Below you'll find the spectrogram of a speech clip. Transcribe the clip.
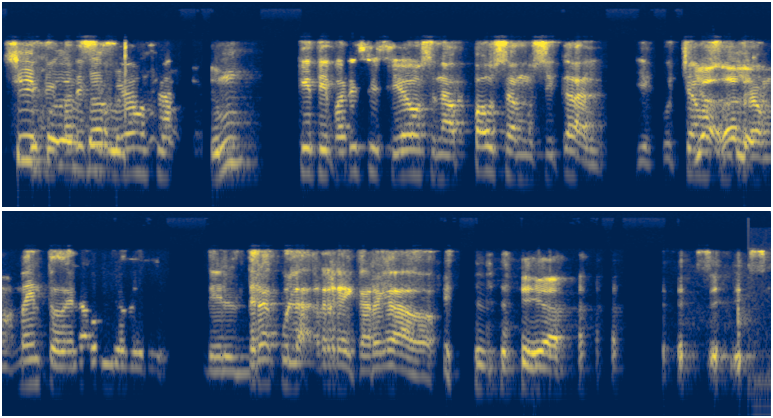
sí, pueden verlo. ¿Mm? ¿Qué te parece si vamos a una pausa musical y escuchamos un momento del audio del, Drácula recargado? ya. sí, sí.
